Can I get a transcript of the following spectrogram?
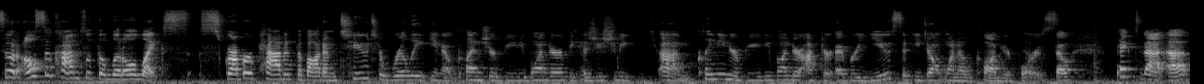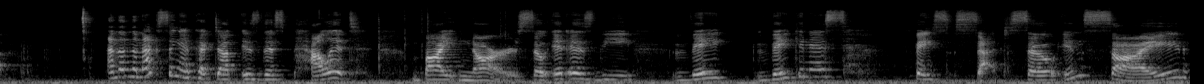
So it also comes with a little like scrubber pad at the bottom too to really, you know, cleanse your beauty blender because you should be um, cleaning your beauty blender after every use if you don't want to clog your pores. So picked that up. And then the next thing I picked up is this palette by NARS. So it is the Va Vacanus face set. So inside,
